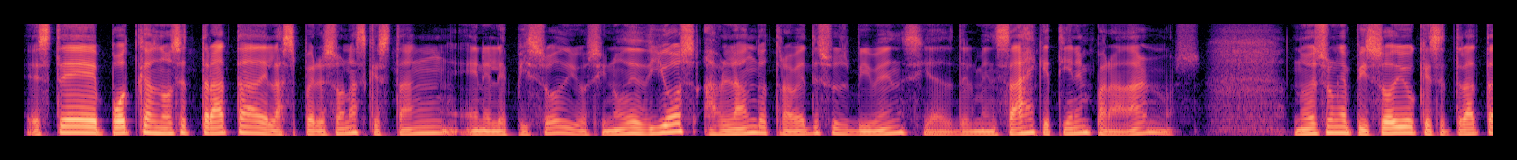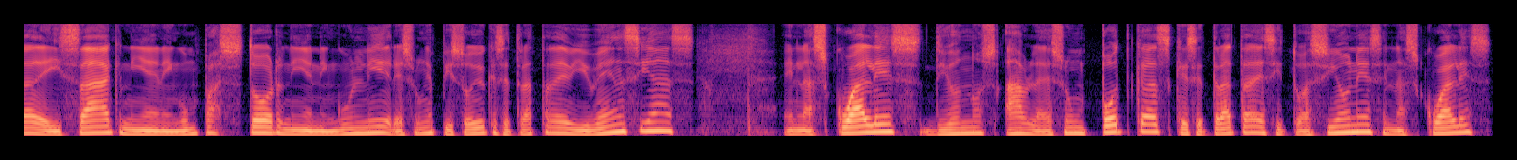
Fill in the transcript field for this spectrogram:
Este podcast no se trata de las personas que están en el episodio, sino de Dios hablando a través de sus vivencias, del mensaje que tienen para darnos. No es un episodio que se trata de Isaac, ni de ningún pastor, ni de ningún líder. Es un episodio que se trata de vivencias en las cuales Dios nos habla. Es un podcast que se trata de situaciones en las cuales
